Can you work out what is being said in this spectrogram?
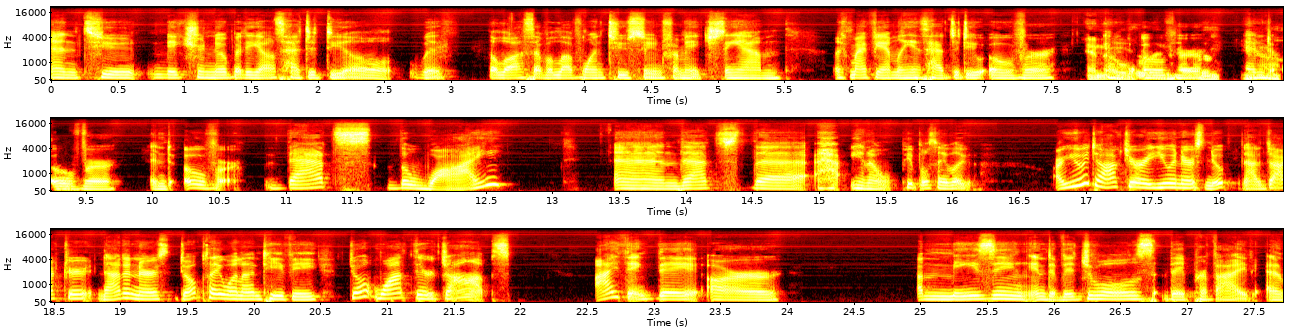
and to make sure nobody else had to deal with the loss of a loved one too soon from HCM, like my family has had to do over and, and over, over yeah. and over and over. That's the why. And that's the, you know, people say, like, are you a doctor? Are you a nurse? Nope, not a doctor, not a nurse. Don't play one on TV. Don't want their jobs. I think they are amazing individuals. They provide a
